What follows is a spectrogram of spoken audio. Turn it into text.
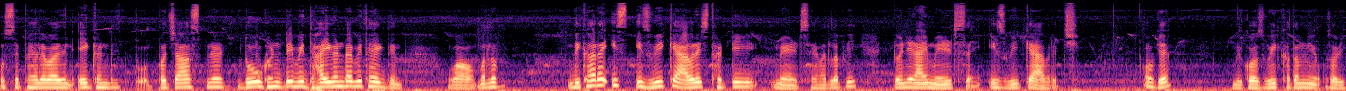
उससे पहले वाले दिन एक घंटे पचास मिनट, दो घंटे भी, ढाई घंटा भी था एक दिन। वाह मतलब दिखा रहा है इस इस वीक का एवरेज थर्टी मिनट्स है मतलब कि ट्वेंटी नाइन मिनट्स है इस वीक का एवरेज ओके बिकॉज़ वीक ख़त्म नहीं हो सॉरी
